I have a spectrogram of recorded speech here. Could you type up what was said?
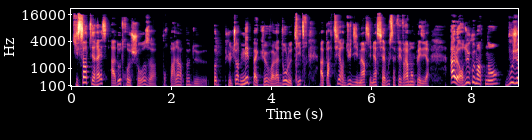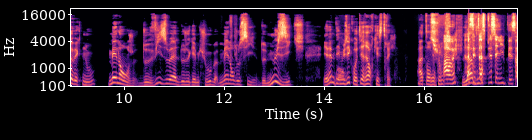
qui s'intéressent à d'autres choses, pour parler un peu de pop culture, mais pas que, voilà, dont le titre, à partir du 10 mars. Et merci à vous, ça fait vraiment plaisir. Alors, du coup, maintenant, vous jouez avec nous. Mélange de visuels de jeux GameCube, mélange aussi de musique, et même des musiques qui ont été réorchestrées. Attention, Ah oui, Là, ah, c'est vous- ta spécialité ça.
